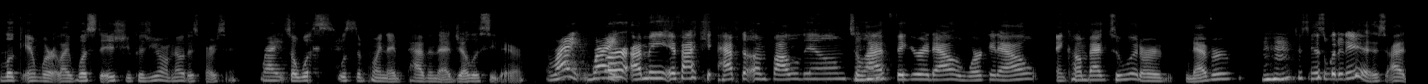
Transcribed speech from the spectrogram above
look inward like what's the issue because you don't know this person right so what's what's the point of having that jealousy there right right or, i mean if i have to unfollow them till mm-hmm. i figure it out and work it out and come back to it or never Mm-hmm. Just is what it is. I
